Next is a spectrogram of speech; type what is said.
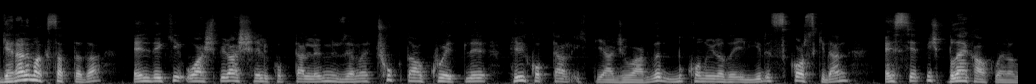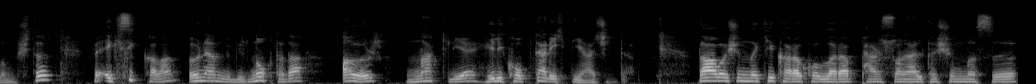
Genel maksatta da eldeki UH-1H helikopterlerinin üzerine çok daha kuvvetli helikopter ihtiyacı vardı. Bu konuyla da ilgili Skorsky'den S-70 Black Hawk'lar alınmıştı. Ve eksik kalan önemli bir noktada ağır nakliye helikopter ihtiyacıydı. Dağ başındaki karakollara personel taşınması,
